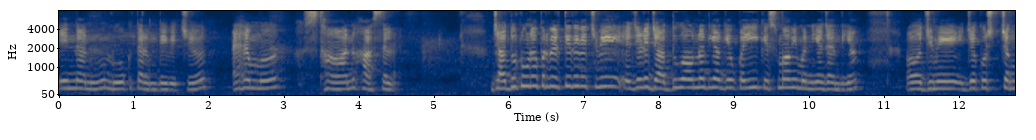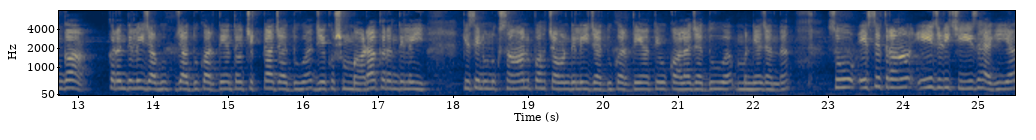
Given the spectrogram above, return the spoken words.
ਇਹਨਾਂ ਨੂੰ ਲੋਕ ਧਰਮ ਦੇ ਵਿੱਚ ਅਹਿਮ ਸਥਾਨ ਹਾਸਲ ਹੈ। ਜਾਦੂ ਟੂਣਾ ਪ੍ਰਵਿਰਤੀ ਦੇ ਵਿੱਚ ਵੀ ਜਿਹੜੇ ਜਾਦੂ ਆ, ਉਹਨਾਂ ਦੀਆਂ ਅੱਗੇ ਕਈ ਕਿਸਮਾਂ ਵੀ ਮੰਨੀਆਂ ਜਾਂਦੀਆਂ। ਜਿਵੇਂ ਜੇ ਕੁਝ ਚੰਗਾ ਕਰਨ ਦੇ ਲਈ ਜਾਗੂ, ਜਾਦੂ ਕਰਦੇ ਆ, ਤਾਂ ਉਹ ਚਿੱਟਾ ਜਾਦੂ ਆ। ਜੇ ਕੁਝ ਮਾੜਾ ਕਰਨ ਦੇ ਲਈ ਕਿਸੇ ਨੂੰ ਨੁਕਸਾਨ ਪਹੁੰਚਾਉਣ ਦੇ ਲਈ ਜਾਦੂ ਕਰਦੇ ਆ, ਤੇ ਉਹ ਕਾਲਾ ਜਾਦੂ ਮੰਨਿਆ ਜਾਂਦਾ। ਸੋ ਇਸੇ ਤਰ੍ਹਾਂ ਇਹ ਜਿਹੜੀ ਚੀਜ਼ ਹੈਗੀ ਆ,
